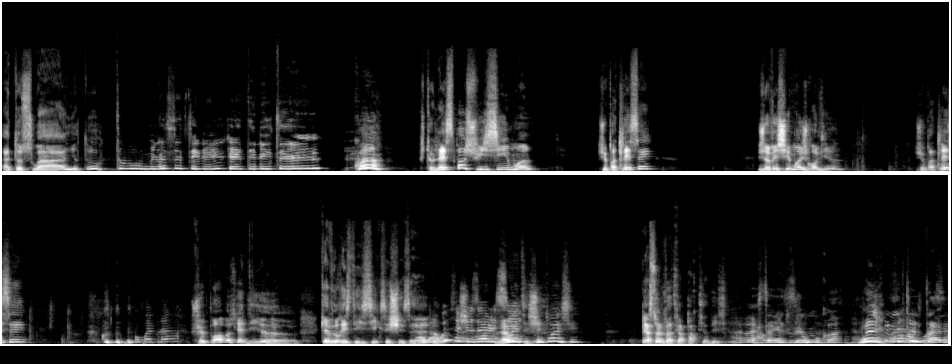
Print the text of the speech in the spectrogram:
elle te soigne, tout. tu me lasciati l'intelligenza. Quoi? Je te laisse pas, je suis ici, moi. Je vais pas te laisser. Je vais chez moi, je reviens. Je vais pas te laisser. Pourquoi elle pleure? Je sais pas, parce qu'elle dit euh, qu'elle veut rester ici, que c'est chez elle. Ah bah oui, c'est chez elle ici. Ah oui, c'est chez toi ici. Personne va te faire partir d'ici. Ah, stai sono qua. Oui. Ci stare.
